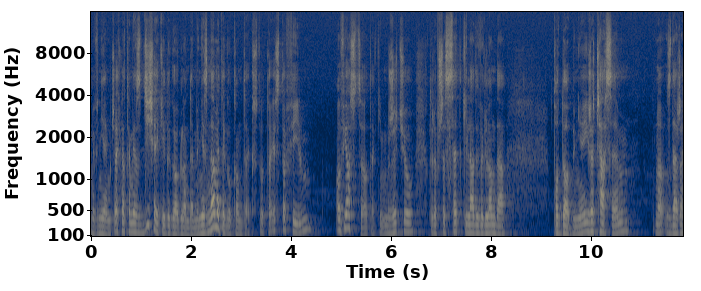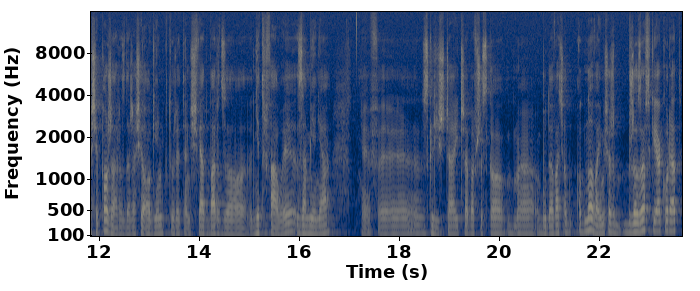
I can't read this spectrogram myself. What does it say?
w Niemczech. Natomiast dzisiaj, kiedy go oglądamy, nie znamy tego kontekstu, to jest to film o wiosce, o takim życiu, które przez setki lat wygląda podobnie i że czasem no, zdarza się pożar, zdarza się ogień, który ten świat bardzo nietrwały zamienia w zgliszcza i trzeba wszystko e, budować od, od nowa. I myślę, że Brzozowski akurat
